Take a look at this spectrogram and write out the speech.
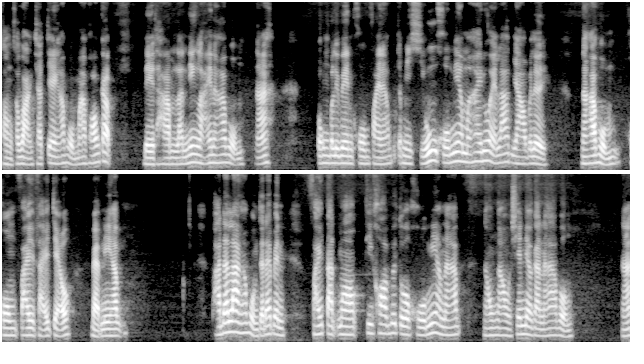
ส่องสว่างชัดเจนครับผมมาพร้อมกับ daytime running light นะครับผมนะตรงบริเวณโคมไฟนะครับ จะมีคิ้วโครเมียมมาให้ด้วยลากยาวไปเลยนะครับผมโคมไฟสายแจ๋วแบบนี้ครับพาร์ทด้านล่างครับผมจะได้เป็นไฟตัดหมอกที่ครอบด้วยตัวโครเมียมนะครับ เงาเงาๆเช่นเดียวกันนะครับผมนะ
